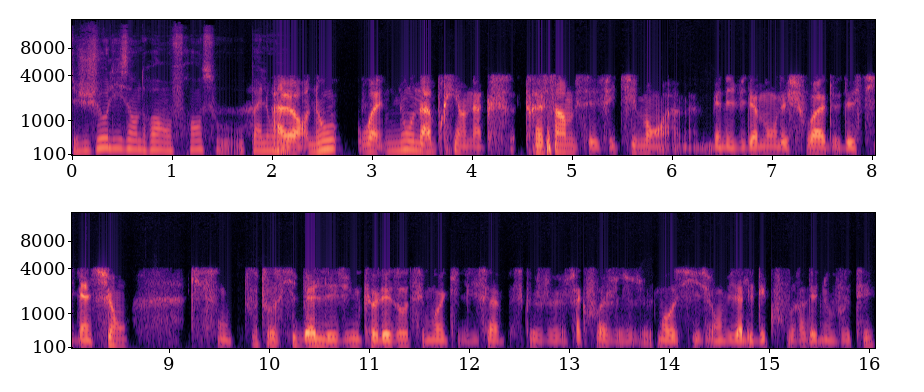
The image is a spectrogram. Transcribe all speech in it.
de jolis endroits en France ou, pas loin? Alors nous, ouais, nous on a pris un axe très simple, c'est effectivement, bien évidemment, des choix de destination qui sont tout aussi belles les unes que les autres. C'est moi qui dis ça parce que je, chaque fois, moi aussi, j'ai envie d'aller découvrir des nouveautés.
